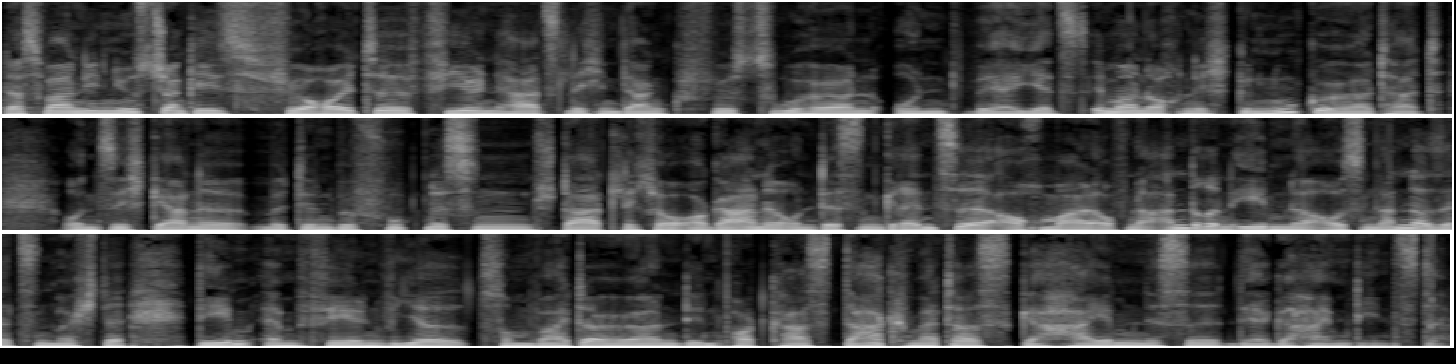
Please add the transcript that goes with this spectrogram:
Das waren die News Junkies für heute. Vielen herzlichen Dank fürs Zuhören. Und wer jetzt immer noch nicht genug gehört hat und sich gerne mit den Befugnissen staatlicher Organe und dessen Grenze auch mal auf einer anderen Ebene auseinandersetzen möchte, dem empfehlen wir zum Weiterhören den Podcast Dark Matters Geheimnisse der Geheimdienste.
